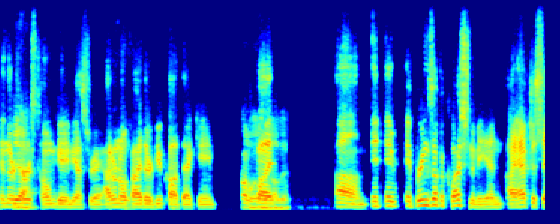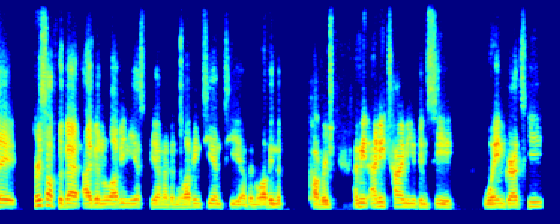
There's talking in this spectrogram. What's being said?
in their Yeah. first home game yesterday. I don't know if either of you caught that game. Caught but- bit it. um, it, it, it brings up a question to me. And I have to say, first off the bat, I've been loving ESPN. I've been loving TNT. I've been loving the coverage. I mean, anytime you can see Wayne Gretzky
